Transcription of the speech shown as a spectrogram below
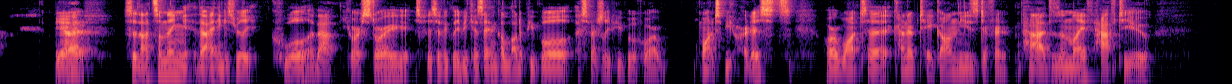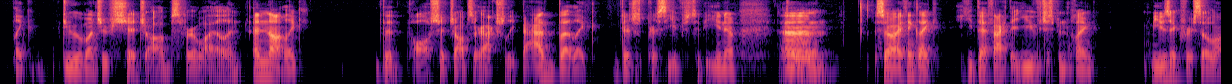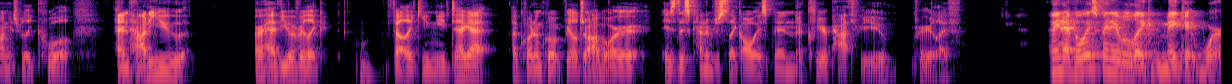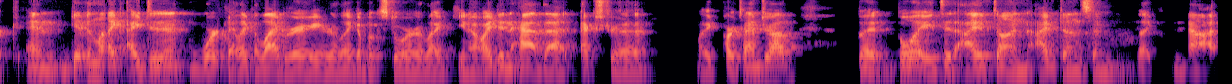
Yeah. But So that's something that I think is really cool about your story specifically because I think a lot of people, especially people who are want to be artists or want to kind of take on these different paths in life, have to like do a bunch of shit jobs for a while and and not like that all shit jobs are actually bad, but like they're just perceived to be, you know. Totally. Um, so I think like the fact that you've just been playing music for so long is really cool. And how do you, or have you ever like felt like you need to get a quote unquote real job, or is this kind of just like always been a clear path for you for your life? I mean, I've always been able to like make it work. And given like I didn't work at like a library or like a bookstore, like, you know, I didn't have that extra like part-time job. But boy, did I've done I've done some like not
